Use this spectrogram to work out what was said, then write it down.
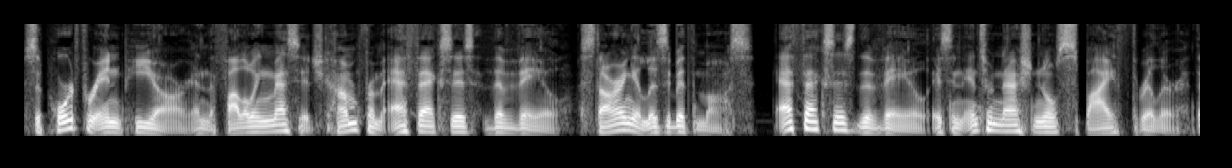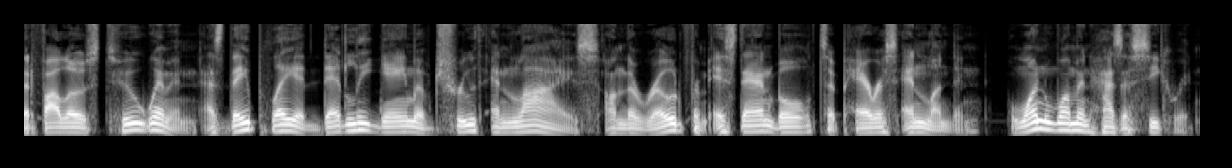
Support for NPR and the following message come from FX's The Veil, starring Elisabeth Moss. FX's The Veil is an international spy thriller that follows two women as they play a deadly game of truth and lies on the road from Istanbul to Paris and London. One woman has a secret,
